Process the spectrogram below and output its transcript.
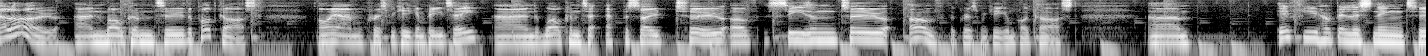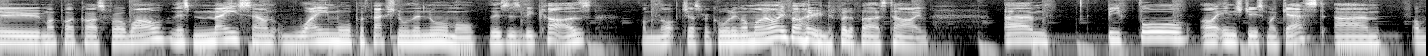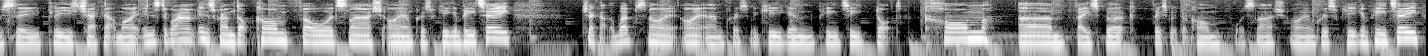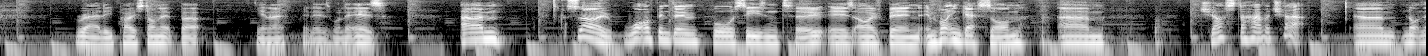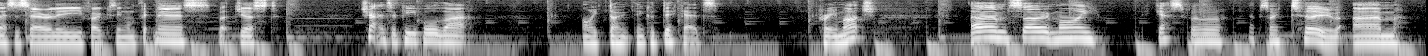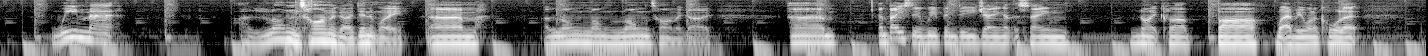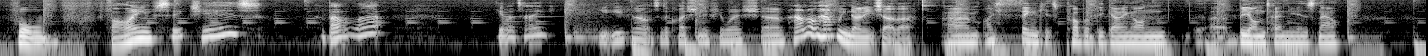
Hello, and welcome to the podcast. I am Chris McKeegan PT, and welcome to episode two of season two of the Chris McKeegan podcast. Um, if you have been listening to my podcast for a while, this may sound way more professional than normal. This is because I'm not just recording on my iPhone for the first time. Um, before I introduce my guest, um, obviously please check out my Instagram, instagram.com forward slash I am Chris McKeegan PT. Check out the website, I am Chris McKeegan PT.com. Um, Facebook, facebook.com forward slash I am Chris McKeegan PT. Rarely post on it, but you know, it is what it is. Um, so, what I've been doing for season two is I've been inviting guests on um, just to have a chat. Um, not necessarily focusing on fitness, but just chatting to people that I don't think are dickheads. Pretty much. Um, so, my guest for episode two, um, we met a long time ago, didn't we? Um, a long, long, long time ago. Um, and basically, we've been DJing at the same nightclub, bar, whatever you want to call it, for five, six years. About that, give or take. You, you can answer the question if you wish. Um, how long have we known each other? Um, I think it's probably going on uh, beyond 10 years now.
